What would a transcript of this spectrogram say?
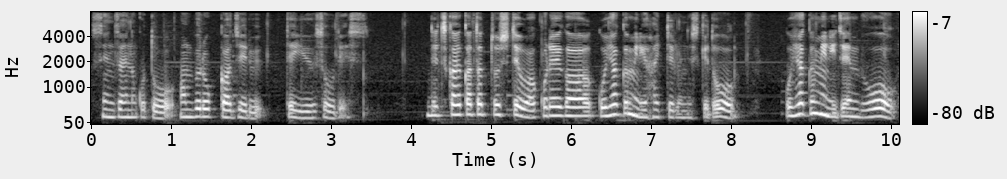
洗剤のことをアンブロッカージェルっていうそうです。で使い方としてはこれが 500ml 入ってるんですけど 500ml 全部を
